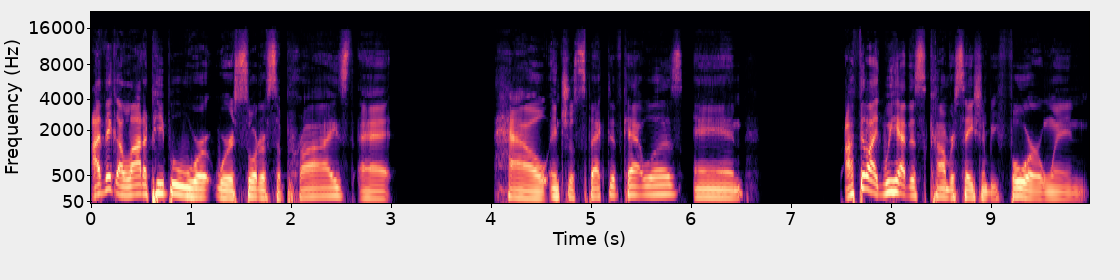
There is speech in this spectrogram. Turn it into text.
I think a lot of people were were sort of surprised at how introspective Katt was, and I feel like we had this conversation before when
